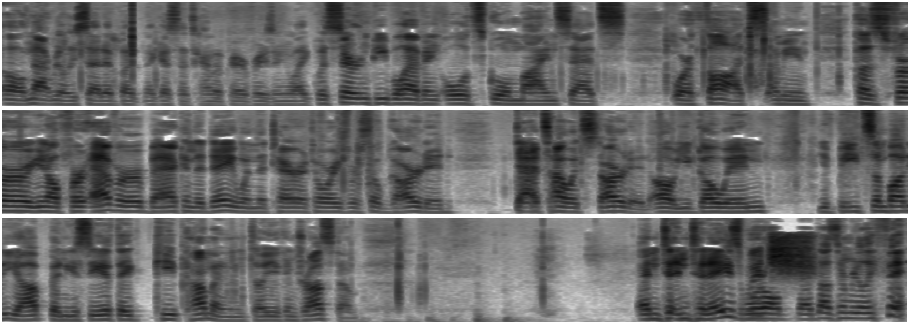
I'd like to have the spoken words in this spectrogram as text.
Oh, not really said it, but I guess that's kind of paraphrasing. Like with certain people having old school mindsets or thoughts. I mean, because for you know forever back in the day when the territories were so guarded, that's how it started. Oh, you go in, you beat somebody up, and you see if they keep coming until you can trust them. And t- in today's Which... world, that doesn't really fit.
